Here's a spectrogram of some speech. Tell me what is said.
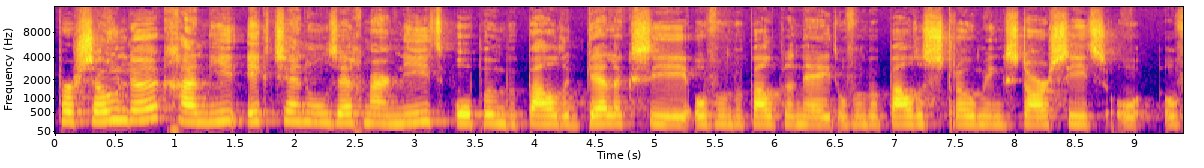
persoonlijk ga niet, ik channel zeg maar niet op een bepaalde galaxy of een bepaalde planeet of een bepaalde stroming, starseeds of, of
